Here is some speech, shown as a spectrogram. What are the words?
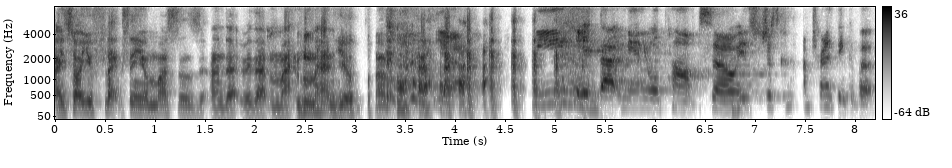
I saw you flexing your muscles on that with that ma- manual pump. Yeah. we hit that manual pump. So it's just, I'm trying to think of a,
